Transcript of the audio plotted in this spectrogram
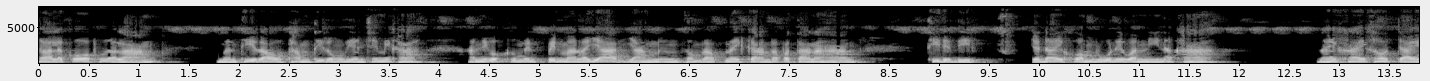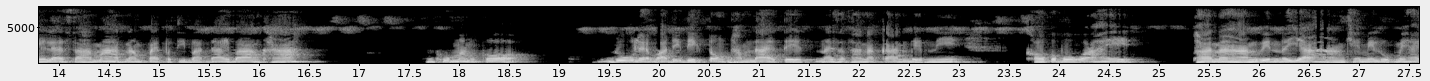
คะ แล้วก็เพื่อล้าง เหมือนที่เราทำที่โรงเรียนใช่ไหมคะ อันนี้ก็คือเป็นเป็นมารยาทอย่างหนึ่งสำหรับในการรับประทานอาหารที่เด็กๆจะได้ความรู้ในวันนี้นะคะไหนใครเข้าใจและสามารถนำไปปฏิบัติได้บ้างคะ คุณครูมั่มก็รู้แหละว่าเด็กๆต้องทำได้ แต่ในสถานการณ์แบบนี้ เขาก็บอกว่าให้ทานอาหารเว้นระยะห่างใช่ไหมลูกไม่ให้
